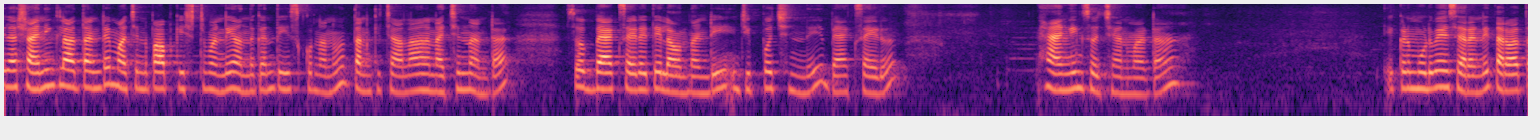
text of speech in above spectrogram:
ఇలా షైనింగ్ క్లాత్ అంటే మా చిన్న పాపకి ఇష్టం అండి అందుకని తీసుకున్నాను. తనకి చాలా నచ్చిందంట. సో బ్యాక్ సైడ్ అయితే ఇలా ఉందండి. జిప్ వచ్చింది. బ్యాక్ సైడ్ హ్యాంగింగ్స్ వచ్చాయి అనమాట ఇక్కడ ముడి వేశారండి. తర్వాత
